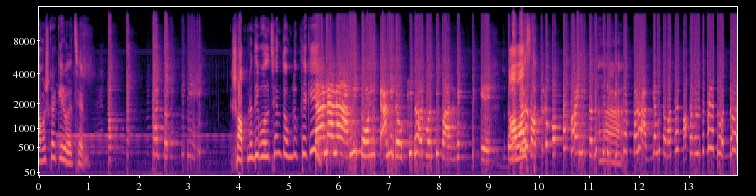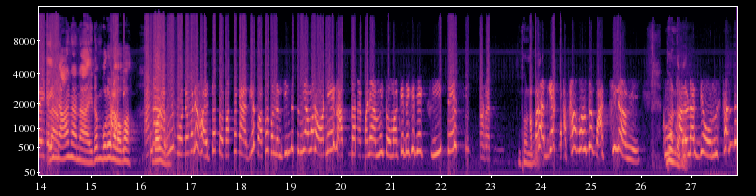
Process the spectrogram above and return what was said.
নমস্কার কে রয়েছেন? স্বপ্নাদি বলছেন তমলুক থেকে? না না না আমি আমি লক্ষ্মীধর বলছি বাসবেগ থেকে। আওয়াজ- হ্যাঁ। আমি হয়ে না না না এরকম বলো না বাবা। বলো। মনে মনে হয়তো তোমার সাথে আজকে কথা বললাম কিন্তু তুমি আমার অনেক আপনার মানে আমি তোমাকে দেখে যে কি পেয়েছি আমার আজকে কথা বলতে পারছি না আমি। খুব ভালো লাগছে অনুষ্ঠানটা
